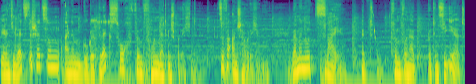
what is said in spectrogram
Während die letzte Schätzung einem Googleplex hoch 500 entspricht. Zur Veranschaulichung. Wenn man nur zwei mit 500 potenziert,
